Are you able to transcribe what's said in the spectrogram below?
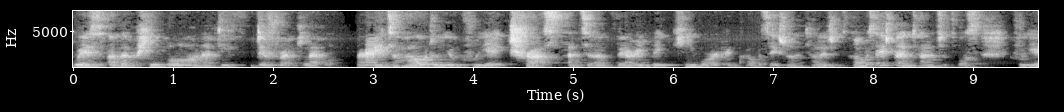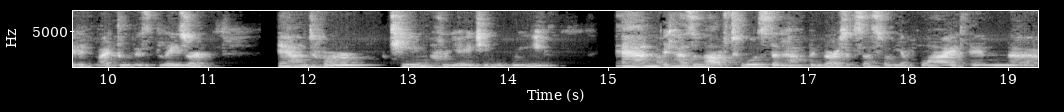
with other people on a dif- different level, right? So, how do you create trust? That's a very big keyword in conversational intelligence. Conversational intelligence was created by Judith Glaser and her team creating We. And it has a lot of tools that have been very successfully applied in uh,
